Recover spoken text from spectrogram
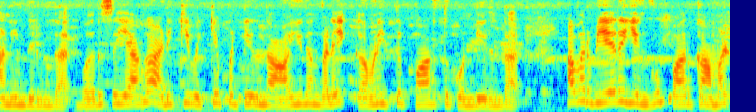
அணிந்திருந்தார். வரிசையாக அடுக்கி வைக்கப்பட்டிருந்த ஆயுதங்களை கவனித்து பார்த்து கொண்டிருந்தார். அவர் வேறு எங்கும் பார்க்காமல்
